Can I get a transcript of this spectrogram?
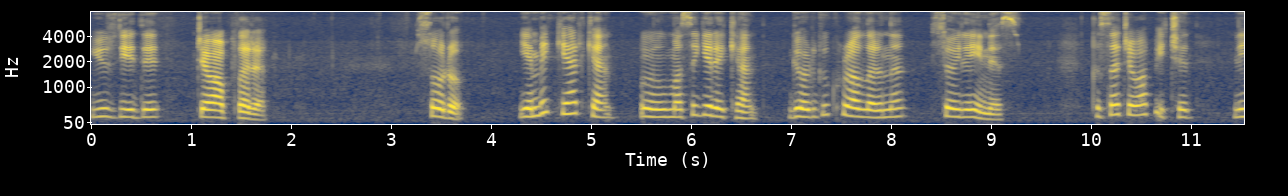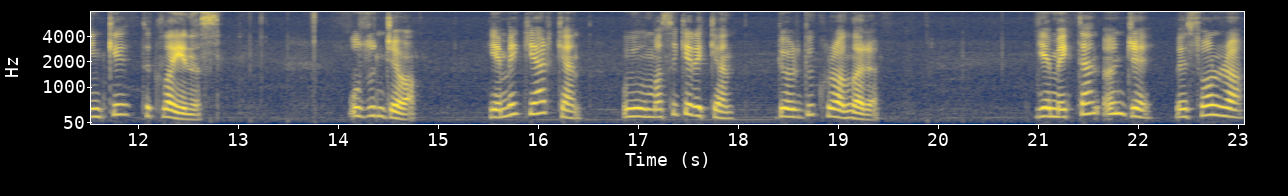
107 cevapları. Soru. Yemek yerken uyulması gereken görgü kurallarını söyleyiniz. Kısa cevap için linki tıklayınız. Uzun cevap. Yemek yerken uyulması gereken görgü kuralları. Yemekten önce ve sonra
